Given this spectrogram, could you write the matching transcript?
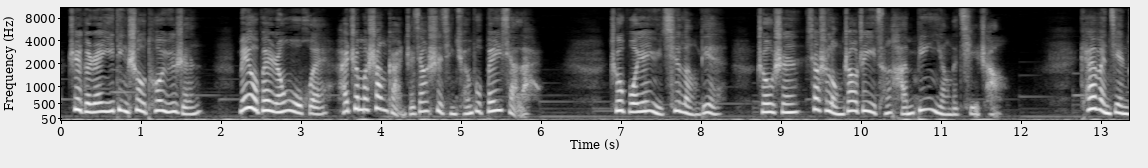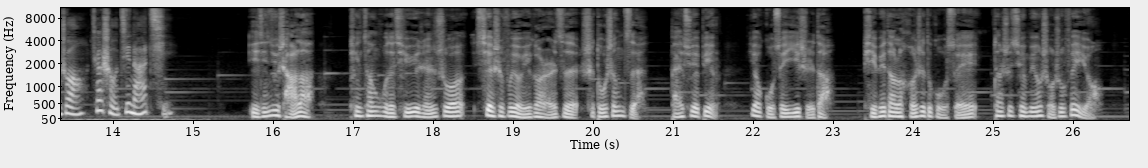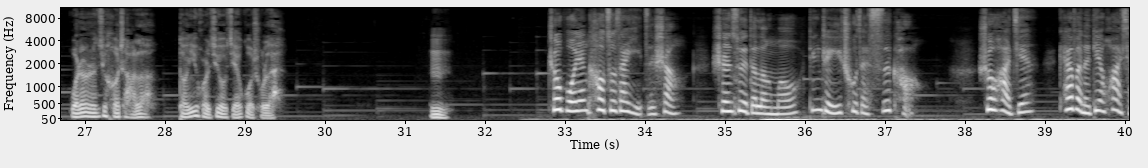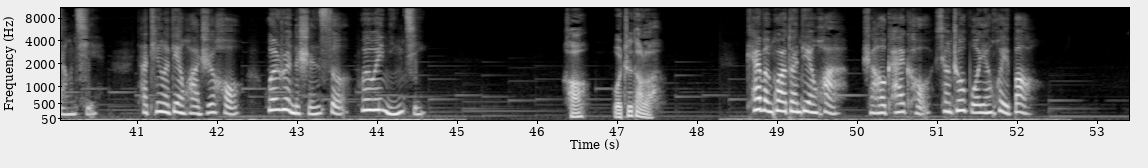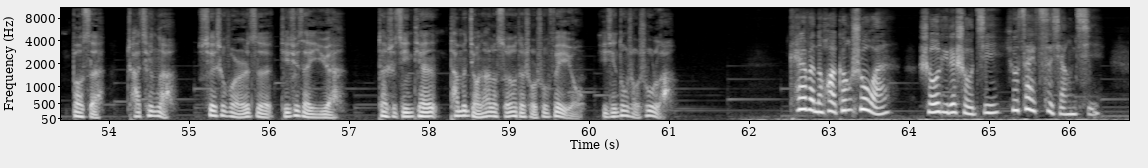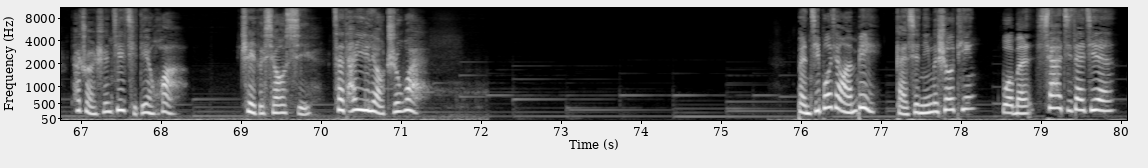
这个人一定受托于人，没有被人误会，还这么上赶着将事情全部背下来。周伯言语气冷冽。周身像是笼罩着一层寒冰一样的气场。Kevin 见状，将手机拿起，已经去查了。听仓库的其余人说，谢师傅有一个儿子是独生子，白血病，要骨髓移植的，匹配到了合适的骨髓，但是却没有手术费用。我让人去核查了，等一会儿就有结果出来。嗯。周伯言靠坐在椅子上，深邃的冷眸盯着一处，在思考。说话间，Kevin 的电话响起。他听了电话之后，温润的神色微微拧紧。好，我知道了。Kevin 挂断电话，然后开口向周伯言汇报：“Boss，查清了，谢师傅儿子的确在医院，但是今天他们缴纳了所有的手术费用，已经动手术了。”Kevin 的话刚说完，手里的手机又再次响起。他转身接起电话，这个消息在他意料之外。本集播讲完毕，感谢您的收听，我们下集再见。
